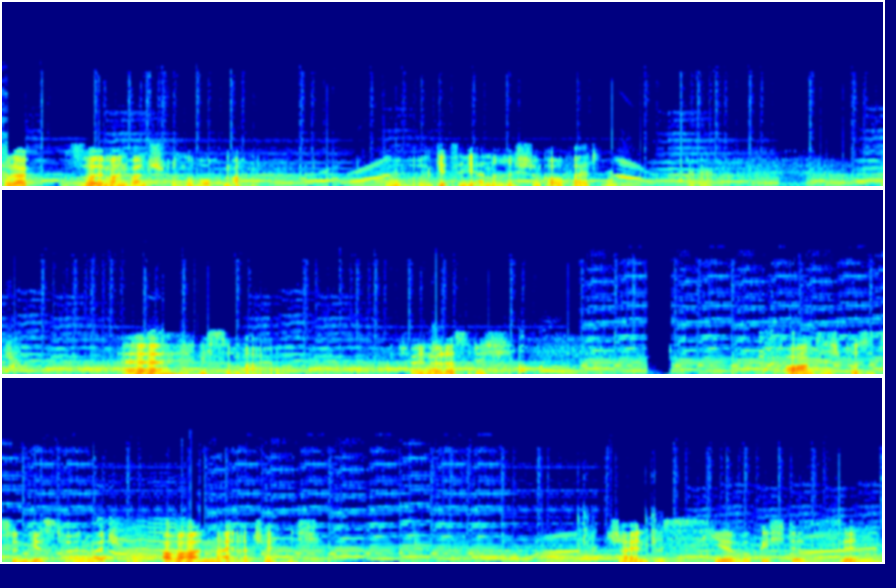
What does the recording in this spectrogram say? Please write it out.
Oder soll man Wandsprünge hoch machen? Geht's in die andere Richtung auch weit? Äh, nicht so, Mario. Ich will nur, dass du dich ordentlich positionierst für einen Weitsprung. Aber nein, anscheinend nicht. Anscheinend ist hier wirklich der Sinn,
